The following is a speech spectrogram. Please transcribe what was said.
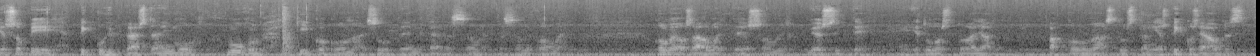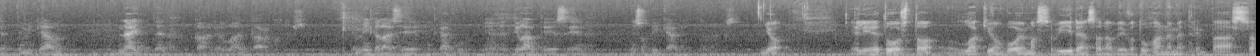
Jos sopii pikkuhyppäys näihin muu, muuhun lakikokonaisuuteen, mitä tässä on. Että tässä on kolme, kolme osa-aluetta, jossa on myös, myös sitten etuostoa ja pakkolunastusta. Niin jos pikkusen aukaisi sitten, että mikä on näiden kahden lain tarkoitus ja minkälaiseen ikään kuin tilanteeseen ne sopii käytettäväksi. Joo. Eli etuostolaki on voimassa 500-1000 metrin päässä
